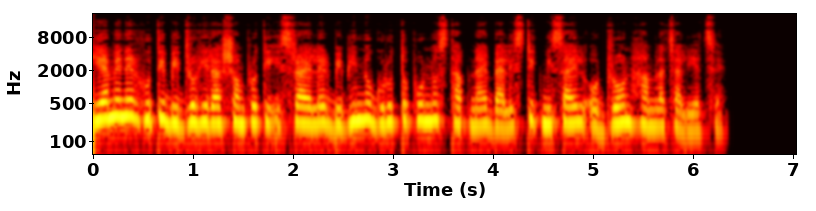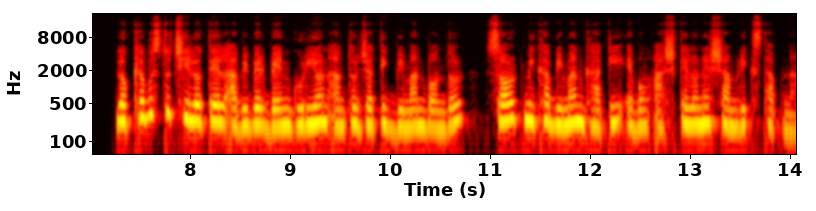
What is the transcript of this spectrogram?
ইয়েমেনের হুতি বিদ্রোহীরা সম্প্রতি ইসরায়েলের বিভিন্ন গুরুত্বপূর্ণ স্থাপনায় ব্যালিস্টিক মিসাইল ও ড্রোন হামলা চালিয়েছে। লক্ষ্যবস্তু ছিল তেল আবিবের বেন গুরিয়ন আন্তর্জাতিক বিমানবন্দর, সর্ট মিখা বিমান ঘাঁটি এবং আশকেলনের সামরিক স্থাপনা।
